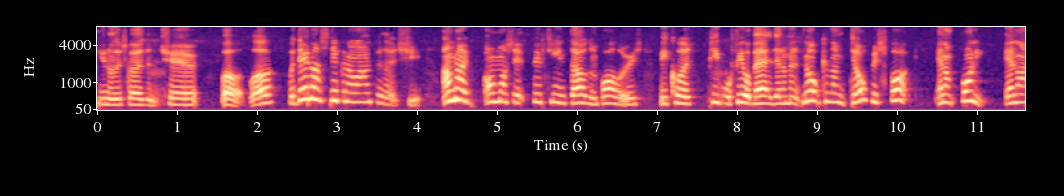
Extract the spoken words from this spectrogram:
you know, this guy's in a chair, blah blah blah. But they're not sticking around for that shit. I'm not almost at fifteen thousand followers because people feel bad that I'm in. it. No, because I'm dope as fuck and I'm funny and I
